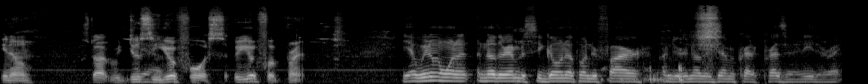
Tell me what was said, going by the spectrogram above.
you know, start reducing Yeah. your force, or your footprint. yeah, we don't want another embassy going up under fire under another Democratic president either, right?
